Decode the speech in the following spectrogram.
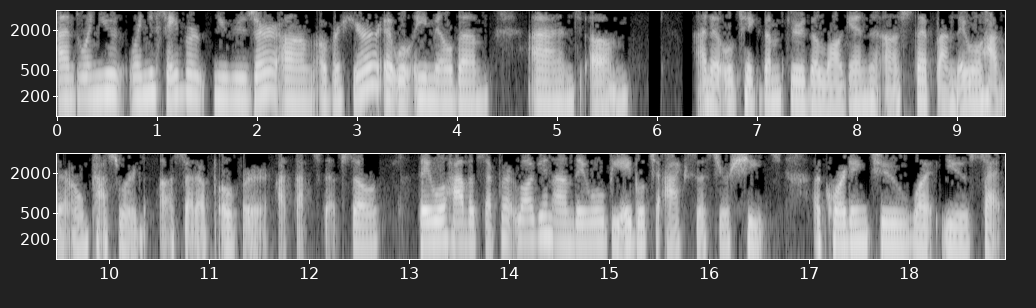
and when you when you save a new user um, over here, it will email them and um, and it will take them through the login uh, step and they will have their own password uh, set up over at that step. So they will have a separate login and they will be able to access your sheets according to what you set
